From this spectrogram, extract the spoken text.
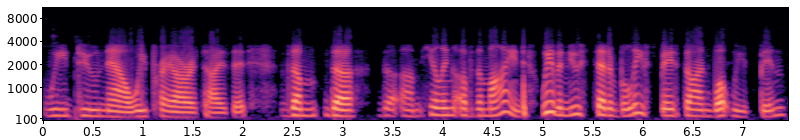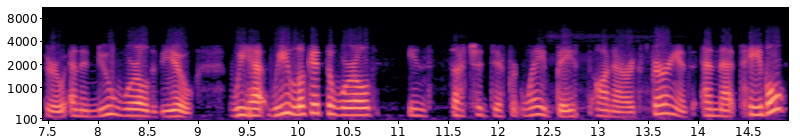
We do now. We prioritize it. The, the, the um, healing of the mind. We have a new set of beliefs based on what we've been through and a new worldview. We, ha- we look at the world in such a different way based on our experience. And that table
